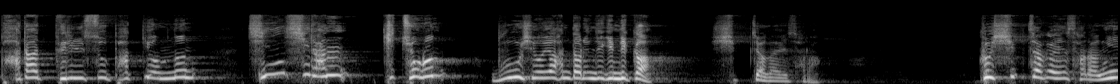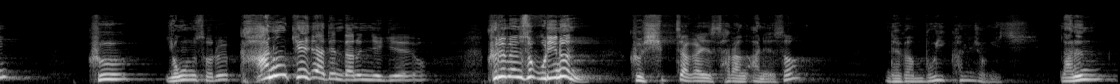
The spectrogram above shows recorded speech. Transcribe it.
받아들일 수밖에 없는 진실한 기초는 무엇이어야 한다는 얘기입니까? 십자가의 사랑. 그 십자가의 사랑이 그 용서를 가능케 해야 된다는 얘기예요. 그러면서 우리는 그 십자가의 사랑 안에서 내가 무익한 종이지. 나는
